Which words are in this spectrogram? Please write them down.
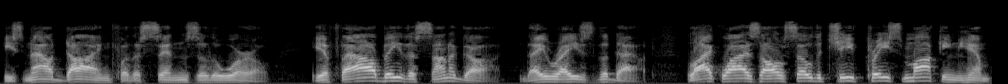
He's now dying for the sins of the world. If thou be the Son of God, they raised the doubt. Likewise also the chief priests mocking him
